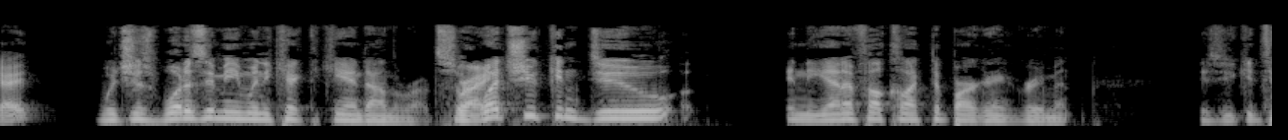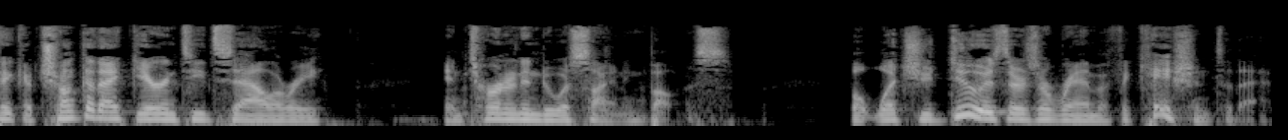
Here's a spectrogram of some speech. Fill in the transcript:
Okay, which is what does it mean when you kick the can down the road? So Right. what you can do in the NFL collective bargaining agreement is you can take a chunk of that guaranteed salary and turn it into a signing bonus. But what you do is there's a ramification to that,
